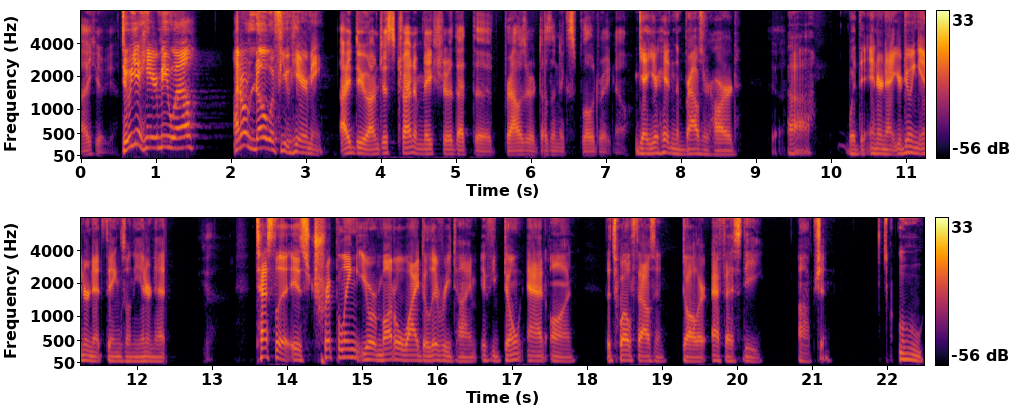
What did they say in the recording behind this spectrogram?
I, I hear you. Do you hear me, Will? I don't know if you hear me. I do. I'm just trying to make sure that the browser doesn't explode right now. Yeah, you're hitting the browser hard uh, with the internet. You're doing internet things on the internet. Yeah. Tesla is tripling your Model Y delivery time if you don't add on the $12,000 FSD option. Ooh,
